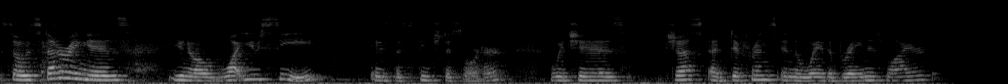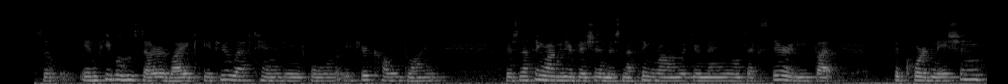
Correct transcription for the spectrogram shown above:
so stuttering is, you know, what you see is the speech disorder, which is just a difference in the way the brain is wired. So, in people who stutter, like if you're left-handed or if you're colorblind, there's nothing wrong with your vision, there's nothing wrong with your manual dexterity, but the coordination,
